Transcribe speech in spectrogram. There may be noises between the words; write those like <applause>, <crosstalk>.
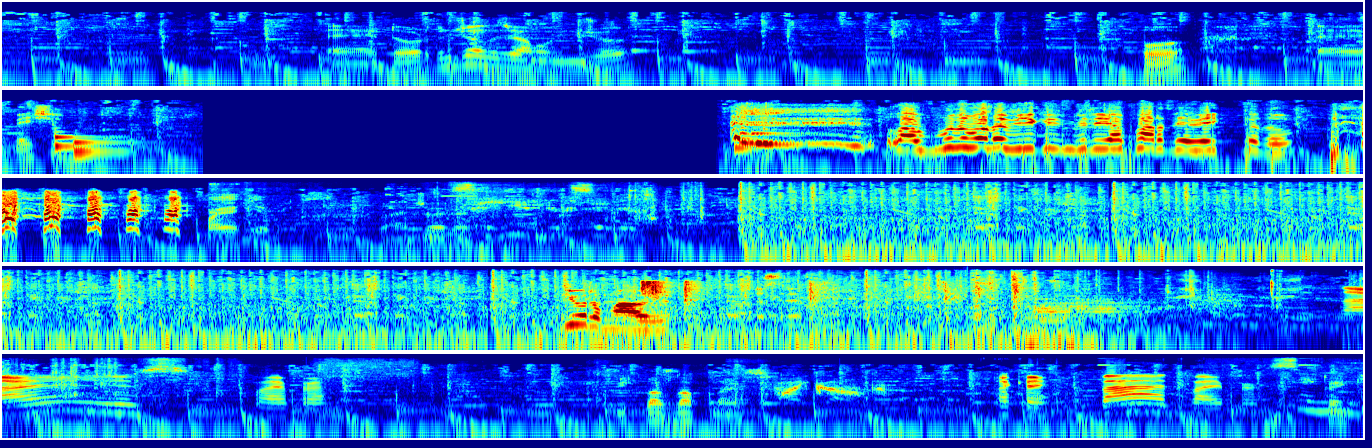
Ee, dördüncü alacağım oyuncu bu. Ee, beşinci... Lan bunu bana bir gün biri yapar diye bekledim. <laughs> Bence öyle. Diyorum abi. Nice. Viper. It was not nice. Okay. Bad Viper. Thank you.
